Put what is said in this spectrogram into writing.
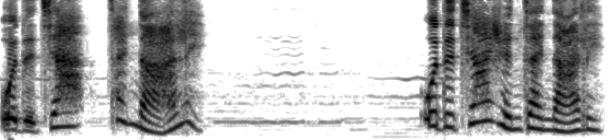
我的家在哪里？我的家人在哪里？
